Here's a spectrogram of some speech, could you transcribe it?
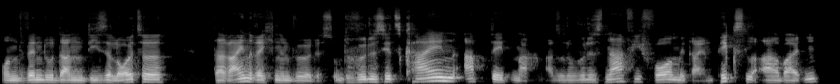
Und wenn du dann diese Leute da reinrechnen würdest und du würdest jetzt kein Update machen, also du würdest nach wie vor mit einem Pixel arbeiten,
